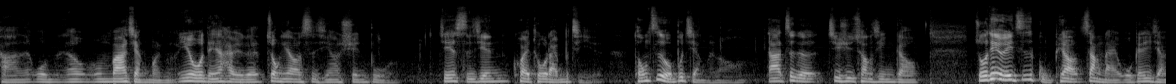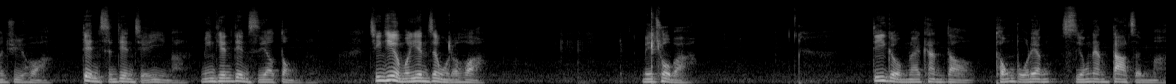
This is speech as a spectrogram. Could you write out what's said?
好，我们呃我们把它讲完了，因为我等一下还有一个重要的事情要宣布，今天时间快拖来不及了，同志我不讲了喽，大家这个继续创新高。昨天有一只股票上来，我跟你讲一句话。电池电解液嘛，明天电池要动了。今天有没有验证我的话？没错吧？第一个，我们来看到铜箔量使用量大增嘛，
